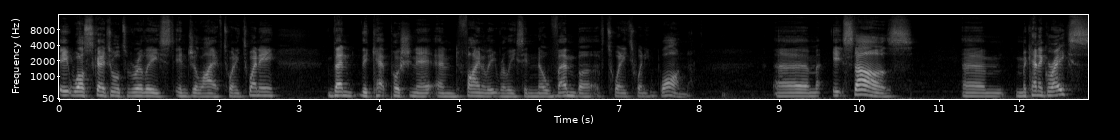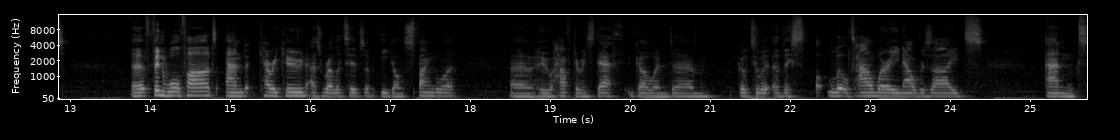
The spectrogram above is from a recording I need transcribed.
it was scheduled to release in July of 2020. Then they kept pushing it and finally released in November of 2021. Um, it stars um, McKenna Grace, uh, Finn Wolfhard, and Carrie Coon as relatives of Egon Spengler, uh, who after his death go and um, go to a, this little town where he now resides, and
